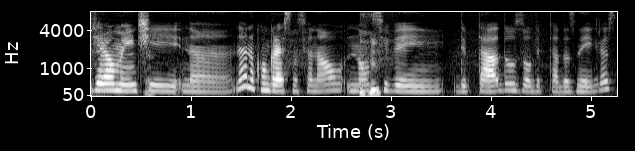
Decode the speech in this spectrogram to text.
Geralmente, na, né, no Congresso Nacional, não Uhum. se vê deputados ou deputadas negras.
